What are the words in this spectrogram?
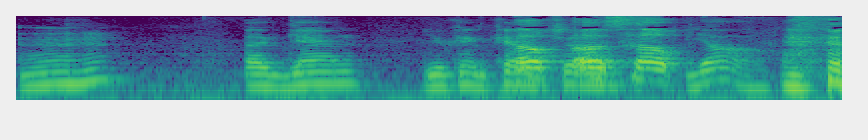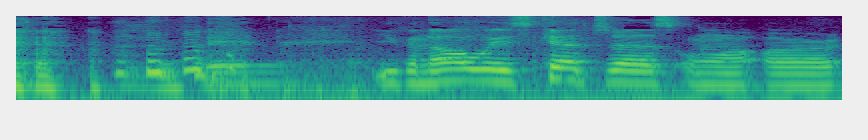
Mm-hmm. Again, you can catch help us. us help y'all. You feel me? You can always catch us on our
